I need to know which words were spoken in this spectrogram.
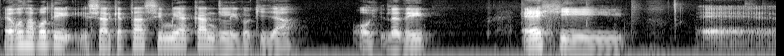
Εγώ θα πω ότι σε αρκετά σημεία κάνει λίγο κοιλιά. Όχι, δηλαδή έχει ε,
